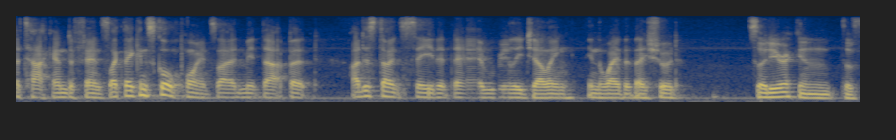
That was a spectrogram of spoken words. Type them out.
attack and defense. Like they can score points, I admit that, but I just don't see that they're really gelling in the way that they should. So, do you reckon the,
